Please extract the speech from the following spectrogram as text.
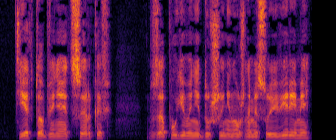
— те, кто обвиняет церковь в запугивании души ненужными суевериями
